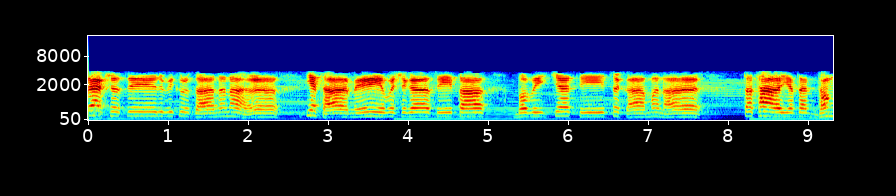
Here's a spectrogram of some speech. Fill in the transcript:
राक्षसेर्विकृताननः यथा मे वशगा सीता भविष्यति स कामनः तथा यतध्वं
